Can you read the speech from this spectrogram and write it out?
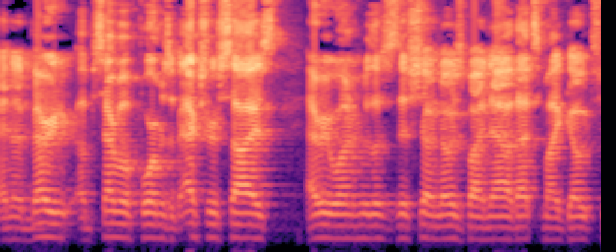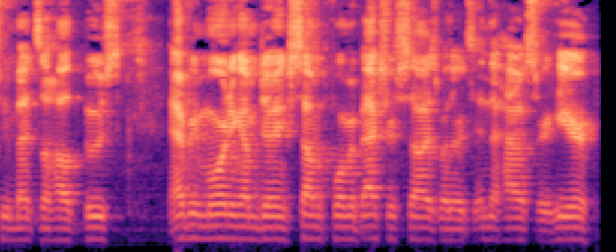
and a very uh, several forms of exercise. Everyone who listens to this show knows by now that's my go-to mental health boost. Every morning I'm doing some form of exercise, whether it's in the house or here.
